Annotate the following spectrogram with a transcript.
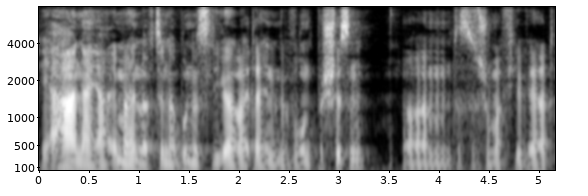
ja, naja, immerhin läuft es in der Bundesliga weiterhin gewohnt beschissen. Ähm, das ist schon mal viel wert.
